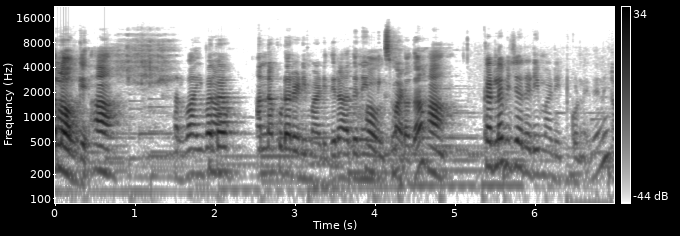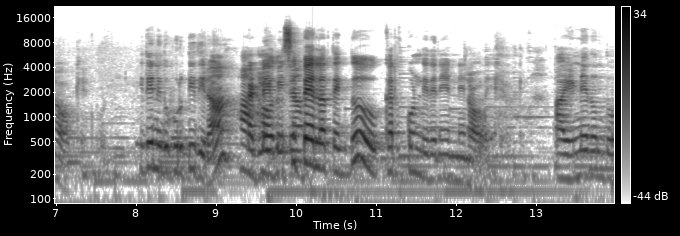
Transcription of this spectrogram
ಪಲಾವ್ಗೆ. ಅಲ್ವಾ? ಇವಾಗ ಅನ್ನ ಕೂಡ ರೆಡಿ ಮಾಡಿದ್ದೀರಾ? ಅದನ್ನೇ ಮಿಕ್ಸ್ ಮಾಡೋದಾ? ಕಡಲೆ ಬೀಜ ರೆಡಿ ಮಾಡಿ ಇಟ್ಕೊಂಡಿದ್ದೀನಿ. ಓಕೆ ಇದೇನಿದು ಹುರಿದಿದ್ದೀರಾ? ಕಡಲೆ ಬೀಜ? ಸಿಪ್ಪೆ ಎಲ್ಲ ತೆಗೆದು ಕರ್ಕೊಂಡಿದ್ದೀನಿ ಎಣ್ಣೆ ಆ ಎಣ್ಣೆದೊಂದು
